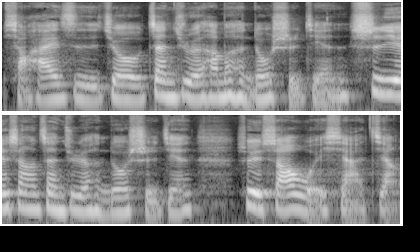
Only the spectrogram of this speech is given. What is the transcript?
小孩子就占据了他们很多时间，事业上占据了很多时间，所以稍微下降。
